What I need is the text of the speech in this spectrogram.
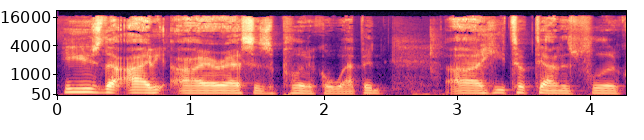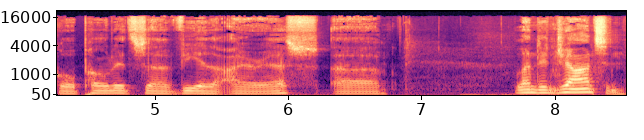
he used the IRS as a political weapon. Uh, he took down his political opponents uh, via the IRS. Uh, Lyndon Johnson,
